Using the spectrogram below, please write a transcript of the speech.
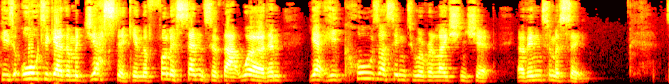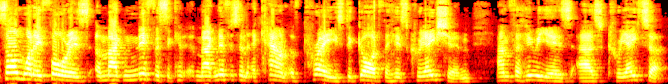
He's altogether majestic in the fullest sense of that word, and yet he calls us into a relationship of intimacy. Psalm 104 is a magnificent, magnificent account of praise to God for his creation and for who he is as creator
